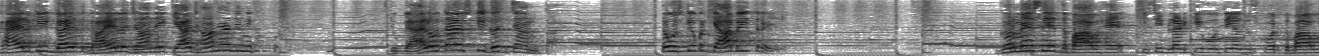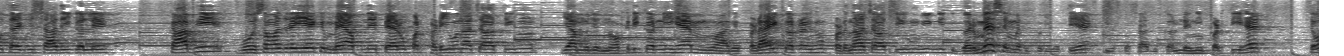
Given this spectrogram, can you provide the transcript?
घायल की गत घायल जाने क्या जाने दिन जो घायल होता है, उसकी गत जानता है। तो उसके ऊपर क्या बीत रही है? घर में से दबाव है। किसी लड़की होती है तो उसके ऊपर दबाव होता है कि शादी कर ले। काफ़ी वो समझ रही है कि मैं अपने पैरों पर खड़ी होना चाहती हूँ, या मुझे नौकरी करनी है, मैं आगे पढ़ाई कर रही हूँ, पढ़ना चाहती हूँ, क्योंकि तो घर में से मजबूरी होती है कि उसको शादी कर लेनी पड़ती है। तो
